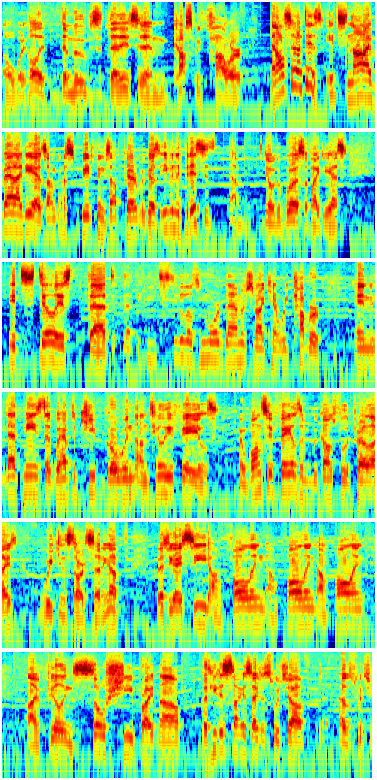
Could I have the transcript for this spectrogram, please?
oh, what do you call it, the moves that is um, Cosmic Power and I'll say like this, it's not a bad idea, so I'm gonna speed things up here because even if it is, uh, you know, the worst of ideas, it still is that that he still does more damage than I can recover, and that means that we have to keep going until he fails. And once he fails and becomes fully paralyzed, we can start setting up. But as you guys see, I'm falling, I'm falling, I'm falling. I'm feeling so sheep right now. But he decides to actually switch off, uh, switch,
